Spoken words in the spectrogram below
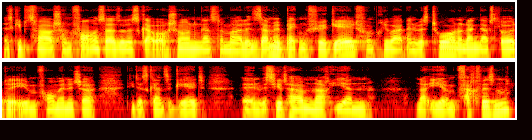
Es gibt zwar auch schon Fonds, also es gab auch schon ganz normale Sammelbecken für Geld von privaten Investoren und dann gab es Leute, eben Fondsmanager, die das ganze Geld äh, investiert haben nach, ihren, nach ihrem Fachwissen.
